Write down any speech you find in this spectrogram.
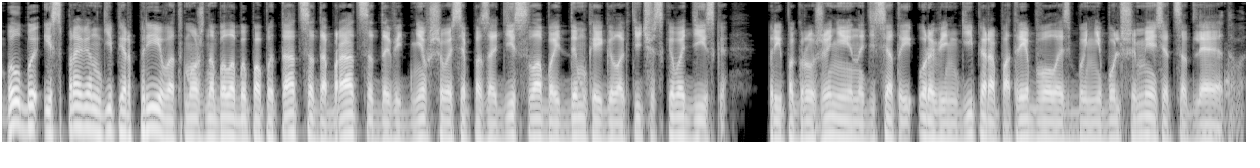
Был бы исправен гиперпривод, можно было бы попытаться добраться до видневшегося позади слабой дымкой галактического диска — при погружении на десятый уровень гипера потребовалось бы не больше месяца для этого.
